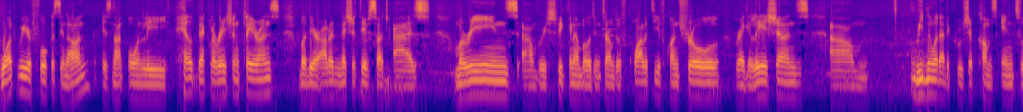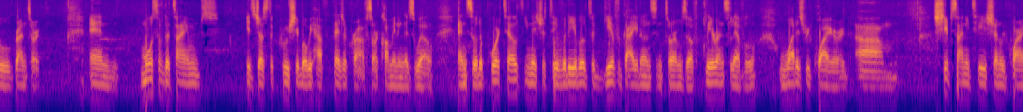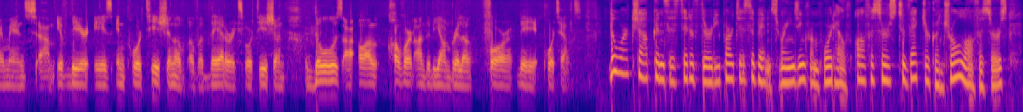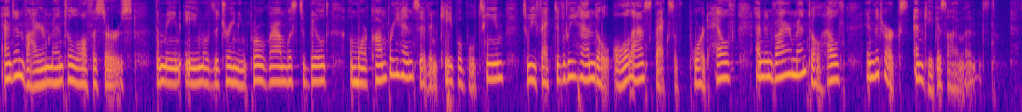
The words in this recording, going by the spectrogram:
What we are focusing on is not only health declaration clearance, but there are other initiatives such as Marines, um, we're speaking about in terms of quality of control, regulations. Um, we know that the cruise ship comes into Grand Turk, and most of the times it's just the cruise ship, but we have pleasure crafts are coming in as well. And so the Port Health Initiative will be able to give guidance in terms of clearance level, what is required. Um, ship sanitation requirements, um, if there is importation of, of a dead or exportation, those are all covered under the umbrella for the port health. The workshop consisted of 30 participants ranging from port health officers to vector control officers and environmental officers. The main aim of the training program was to build a more comprehensive and capable team to effectively handle all aspects of port health and environmental health in the Turks and Caicos Islands.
